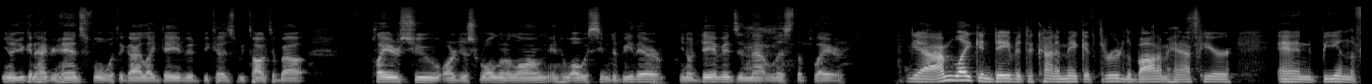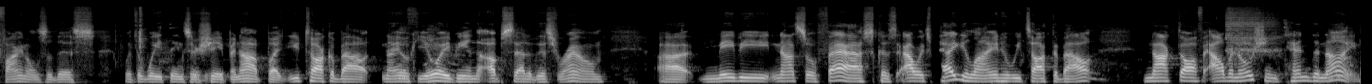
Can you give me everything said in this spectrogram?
you know you're going to have your hands full with a guy like David because we talked about players who are just rolling along and who always seem to be there. You know, David's in that list of player. Yeah, I'm liking David to kind of make it through to the bottom half here and be in the finals of this with the way things are shaping up. But you talk about Naoki Oi being the upset of this round. Uh, maybe not so fast because Alex Pagulayan, who we talked about, knocked off Albin Ouschan 10 to 9.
